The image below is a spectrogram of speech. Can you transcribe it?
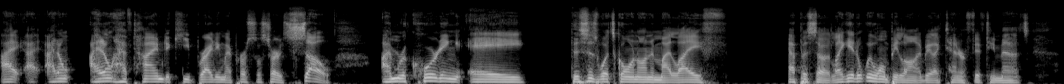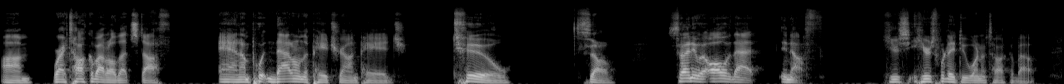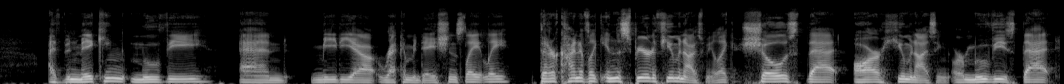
I, I, I don't I don't have time to keep writing my personal story. So I'm recording a this is what's going on in my life episode. Like it, it won't be long. It'll be like 10 or 15 minutes um, where I talk about all that stuff. And I'm putting that on the Patreon page too. So so anyway, all of that enough. Here's here's what I do want to talk about. I've been making movie and media recommendations lately that are kind of like in the spirit of humanize me, like shows that are humanizing or movies that,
